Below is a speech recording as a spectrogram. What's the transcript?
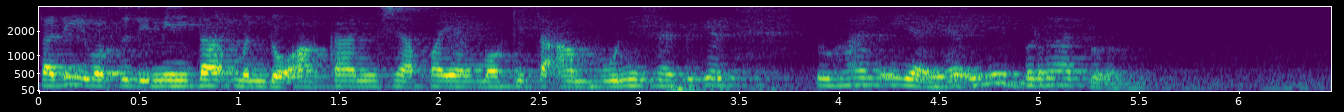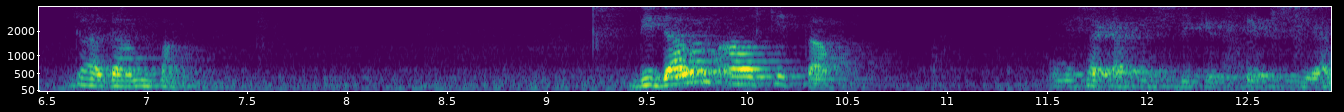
Tadi waktu diminta mendoakan siapa yang mau kita ampuni, saya pikir Tuhan iya ya ini berat loh. Gak gampang. Di dalam Alkitab, ini saya kasih sedikit tips ya.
